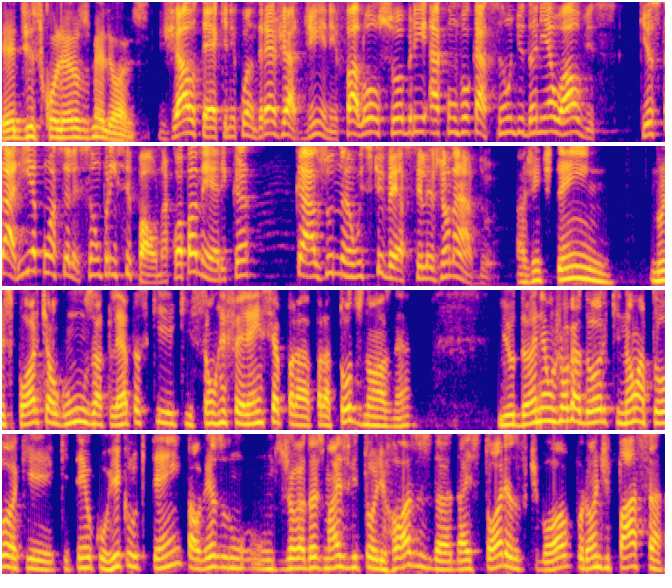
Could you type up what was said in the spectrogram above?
é de escolher os melhores. Já o técnico André Jardine falou sobre a convocação de Daniel Alves, que estaria com a seleção principal na Copa América, caso não estivesse lesionado. A gente tem no esporte alguns atletas que, que são referência para todos nós, né? E o Dani é um jogador que não à toa, que, que tem o currículo que tem, talvez um, um dos jogadores mais vitoriosos da, da história do futebol, por onde passa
